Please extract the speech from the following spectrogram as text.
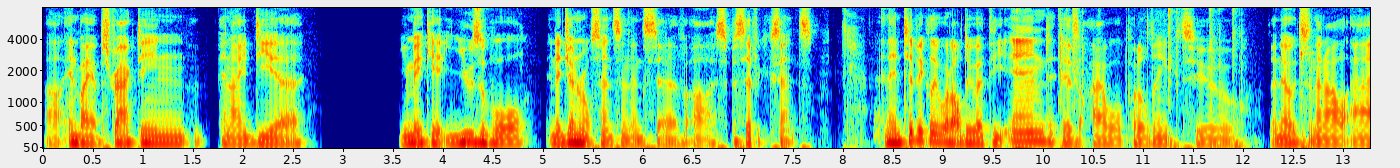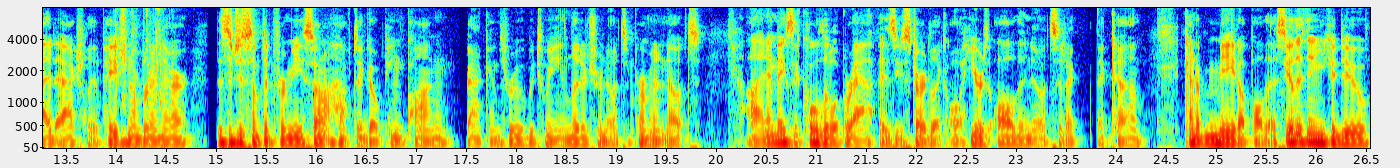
Uh, and by abstracting an idea, you make it usable in a general sense and instead of a specific sense. And then typically, what I'll do at the end is I will put a link to the notes and then I'll add actually a page number in there. This is just something for me so I don't have to go ping pong back and through between literature notes and permanent notes. Uh, and it makes a cool little graph as you start like, oh, here's all the notes that, I, that uh, kind of made up all this. The other thing you could do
